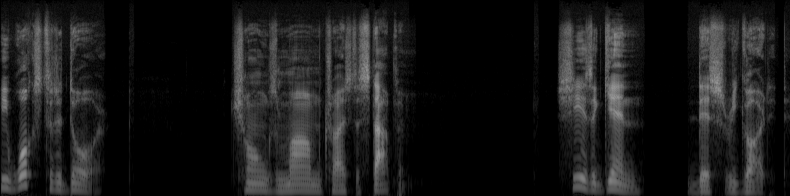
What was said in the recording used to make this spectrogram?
He walks to the door. Chong's mom tries to stop him. She is again disregarded.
